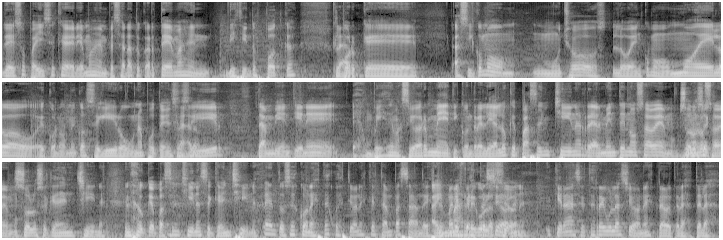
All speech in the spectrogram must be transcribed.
de esos países que deberíamos empezar a tocar temas en distintos podcasts. Claro. Porque así como muchos lo ven como un modelo económico a seguir o una potencia Claro. a seguir, también tiene... Es un país demasiado hermético. En realidad lo que pasa en China realmente no sabemos. Solo, no se, lo sabemos. solo se queda en China. Lo que pasa en China se queda en China. Entonces, con estas cuestiones que están pasando, estas Hay más regulaciones. quieren hacer estas regulaciones, claro, te las, te las,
